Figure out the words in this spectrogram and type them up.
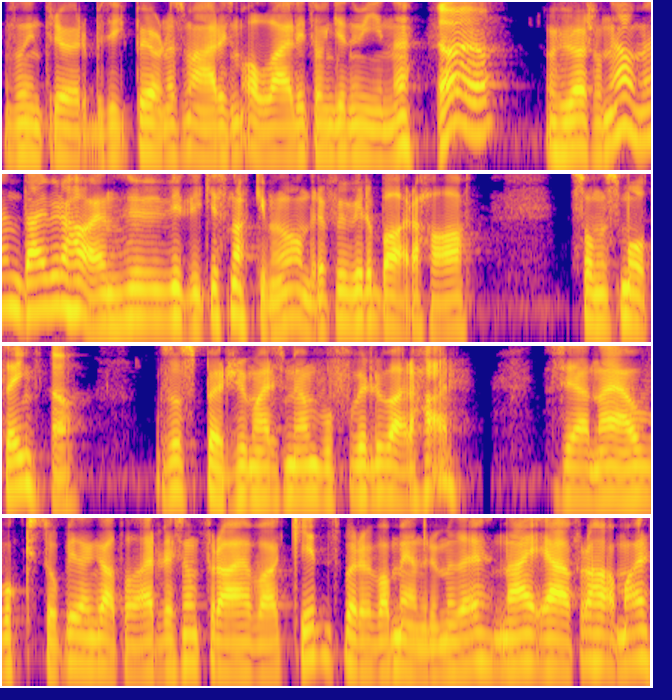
en sånn interiørbutikk på hjørnet som er liksom alle er litt sånn genuine. ja, ja. Og hun er sånn, ja, men deg vil jeg ha en. Hun ville ikke snakke med noen andre, for hun ville bare ha sånne småting. ja. Og så spør hun meg liksom, ja, hvorfor vil du være her? Så sier jeg nei, jeg er jo vokst opp i den gata der liksom, fra jeg var kid. Så bare, hva mener du med det? Nei, jeg er fra Hamar.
